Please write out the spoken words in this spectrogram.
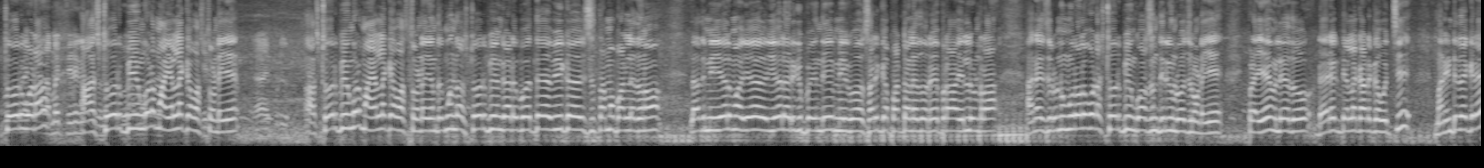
స్టోర్ కూడా ఆ స్టోర్ బియ్యం కూడా మా ఇళ్ళకే వస్తుండే. ఆ స్టోర్ బియ్యం కూడా మా ఇళ్ళకే వస్తుండే. ఇంతకుముందు ఆ స్టోర్ బియ్యం కాడికి పోతే వీక్ తమ్మ పడలేదను. లేదా మీ ఏలు ఏలు అరిగిపోయింది. మీకు సరిగ్గా పట్టడం లేదు. రేపురా ఎల్లుండ్రా అనేసి రెండు మూడు రోజులు కూడా స్టోర్ బియ్యం కోసం తిరిగిన రోజులు ఉన్నాయి ఇప్పుడు ఏం లేదు. డైరెక్ట్ ఇళ్ళ వచ్చి మన ఇంటి దగ్గరే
